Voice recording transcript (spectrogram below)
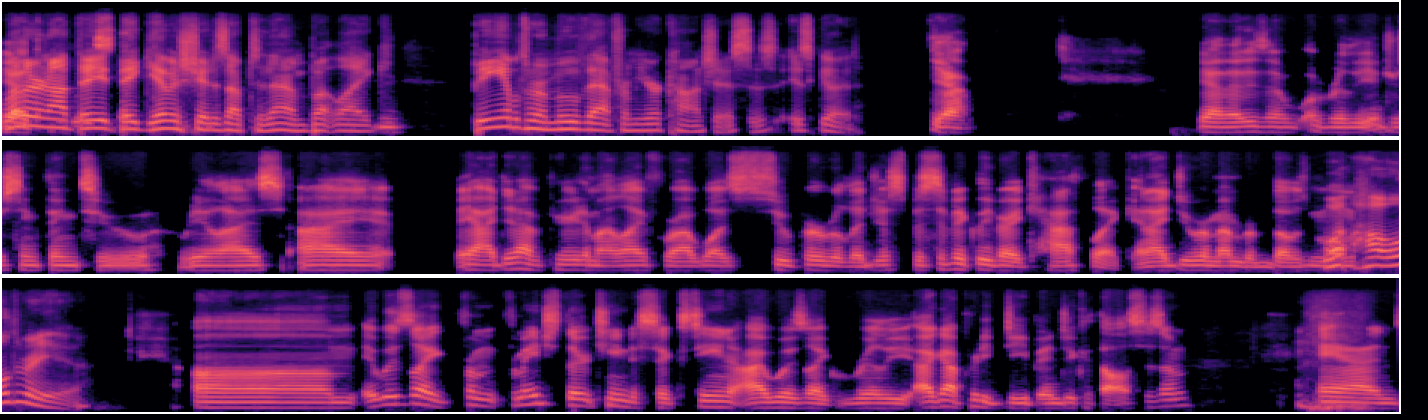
Yeah, whether or not they they give a shit is up to them but like Mhm. being able to remove that from your conscious is is good Yeah. Yeah, that is a, a really interesting thing to realize. I yeah, I did have a period in my life where I was super religious, specifically very Catholic, and I do remember those What, moments. how old were you? Um, it was like from from age 13 to 16, I was like really I got pretty deep into Catholicism. And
